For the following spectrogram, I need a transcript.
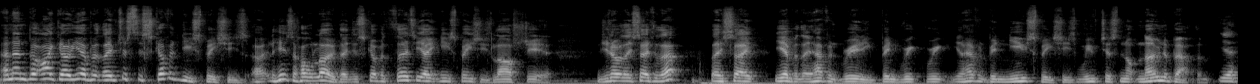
And then, but I go, yeah, but they've just discovered new species. Uh, and here's a whole load. They discovered 38 new species last year. Do you know what they say to that? They say, yeah, but they haven't really been, re- re- you know, haven't been new species. We've just not known about them. yeah.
